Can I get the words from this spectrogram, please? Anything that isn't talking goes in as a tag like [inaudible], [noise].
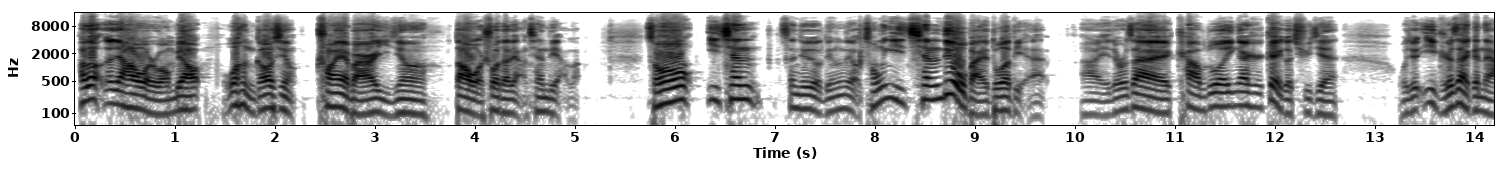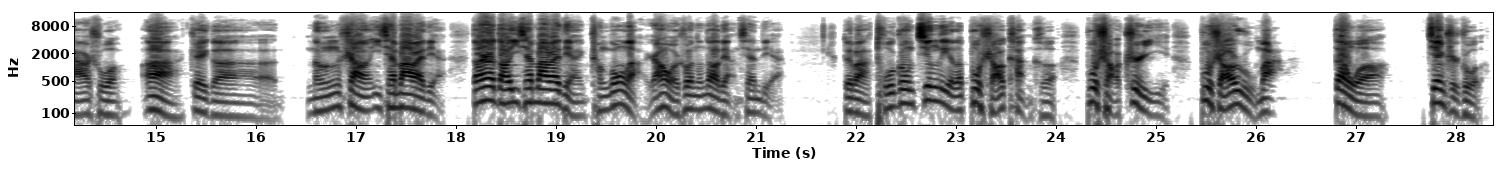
Hello，大家好，我是王彪，我很高兴创业板已经到我说的两千点了，从一千三九九零零六，从一千六百多点啊，也就是在差不多应该是这个区间，我就一直在跟大家说啊，这个能上一千八百点，当然到一千八百点成功了，然后我说能到两千点。对吧？途中经历了不少坎坷，不少质疑，不少辱骂，但我坚持住了。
